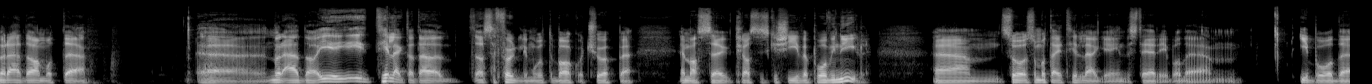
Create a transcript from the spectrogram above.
Når jeg da måtte eh, når jeg da, i, i, tillegg til at jeg da selvfølgelig må tilbake og kjøpe en masse klassiske skiver på vinyl, um, så, så, måtte jeg i tillegg investere i både, i både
